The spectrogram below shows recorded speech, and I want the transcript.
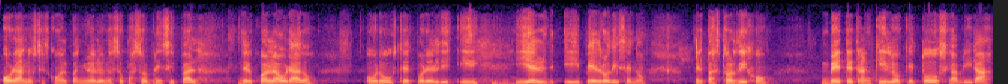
orando usted con el pañuelo, nuestro pastor principal, del cual ha orado, oró usted por él y, él y Pedro dice, ¿no? El pastor dijo, vete tranquilo que todo se abrirá.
